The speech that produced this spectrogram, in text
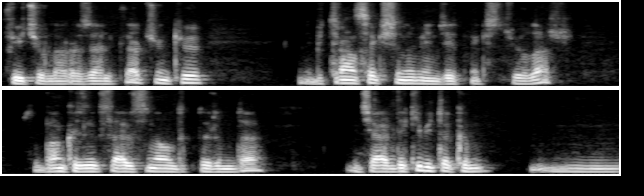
feature'lar, özellikler. Çünkü bir transaction'ı manage etmek istiyorlar. İşte bankacılık servisini aldıklarında içerideki bir takım hmm,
